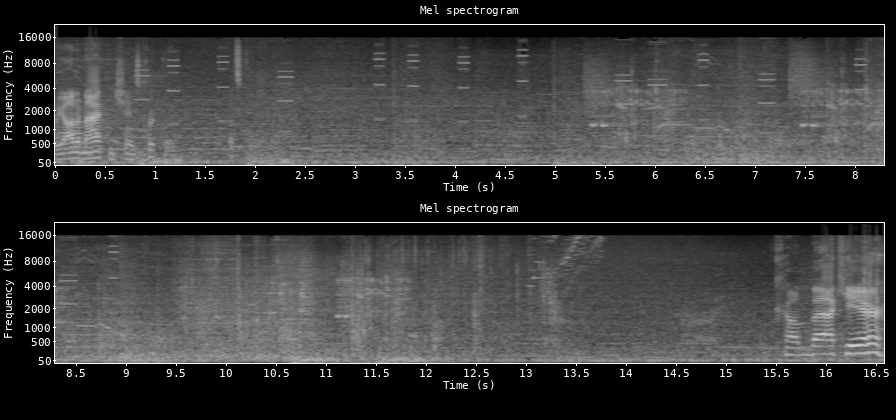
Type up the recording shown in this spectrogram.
Oh, he automatically changed quickly. That's cool. Come back here.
